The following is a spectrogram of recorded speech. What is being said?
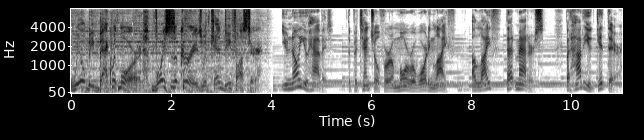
We'll be back with more Voices of Courage with Ken D. Foster. You know you have it the potential for a more rewarding life, a life that matters. But how do you get there?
